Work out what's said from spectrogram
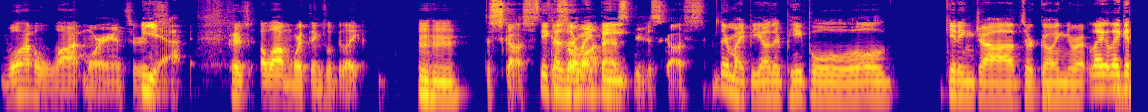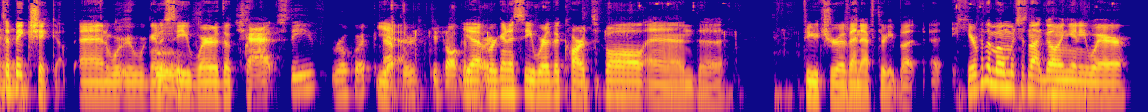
we'll have a lot more answers. yeah, because a lot more things will be like hmm discussed Because there might be- be discussed. there might be other people getting jobs or going to like like it's a Mhm. big shakeup, and we're we're gonna Ooh. see where the Chat, Steve, real quick. Yeah. After keep talking. yeah we're gonna see where the cards fall and the future of NF3. But uh, here for the moment is not going anywhere.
